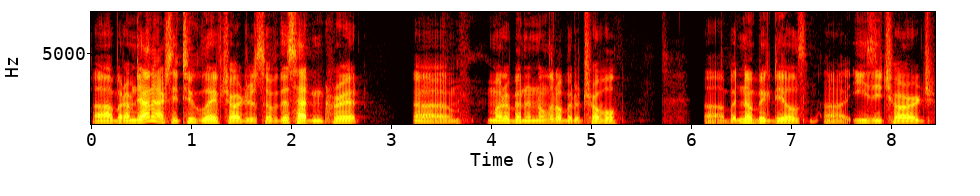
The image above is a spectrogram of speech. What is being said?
Uh, but I'm down actually two glaive charges, so if this hadn't crit, uh, might have been in a little bit of trouble. Uh, but no big deals. Uh, easy charge.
